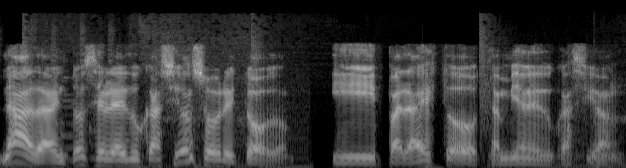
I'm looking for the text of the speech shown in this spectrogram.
Nada, entonces la educación sobre todo y para esto también educación.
